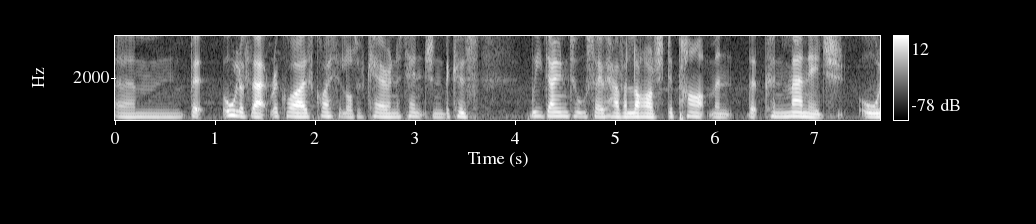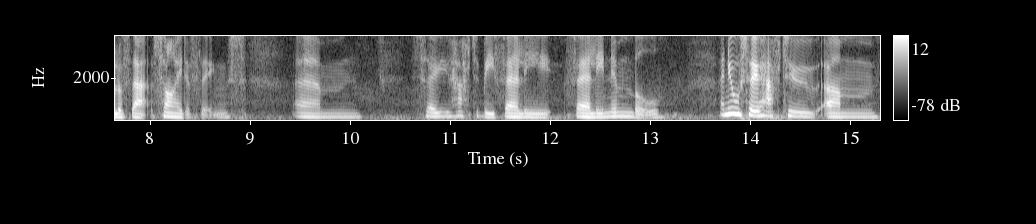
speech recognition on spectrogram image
Um, but all of that requires quite a lot of care and attention because we don't also have a large department that can manage all of that side of things. Um, so you have to be fairly fairly nimble, and you also have to um,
